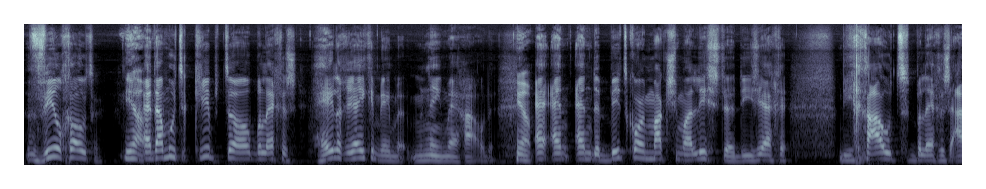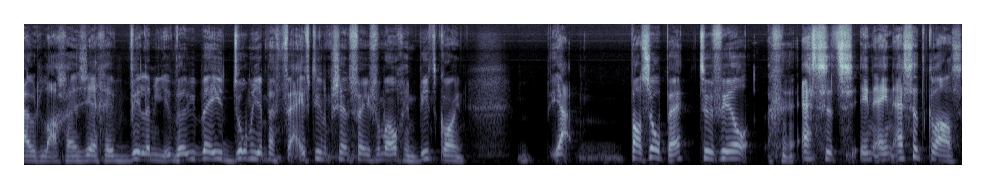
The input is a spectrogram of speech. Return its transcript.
veel groter. ja, En daar moeten crypto-beleggers heel erg rekening mee, mee houden. ja. En, en, en de bitcoin-maximalisten die zeggen, die goudbeleggers uitlachen en zeggen: Willem, je, ben je dom? Je hebt maar 25% van je vermogen in bitcoin. Ja, pas op hè. Te veel assets in één asset class.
